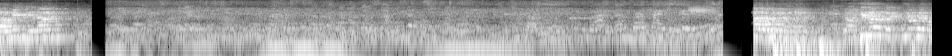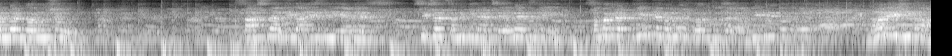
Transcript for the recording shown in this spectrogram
પ્રાગટ્ય વિધાન કિરણ વ્યક્તિઓને વંદન કરું છું. શાસના અધિકારી શ્રી અને શિક્ષણ સમિતિના ચેરમેન શ્રી, સમગ્ર ટીમને વંદન કરું છું સાહેબ દીકરી તો મારી શિકા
